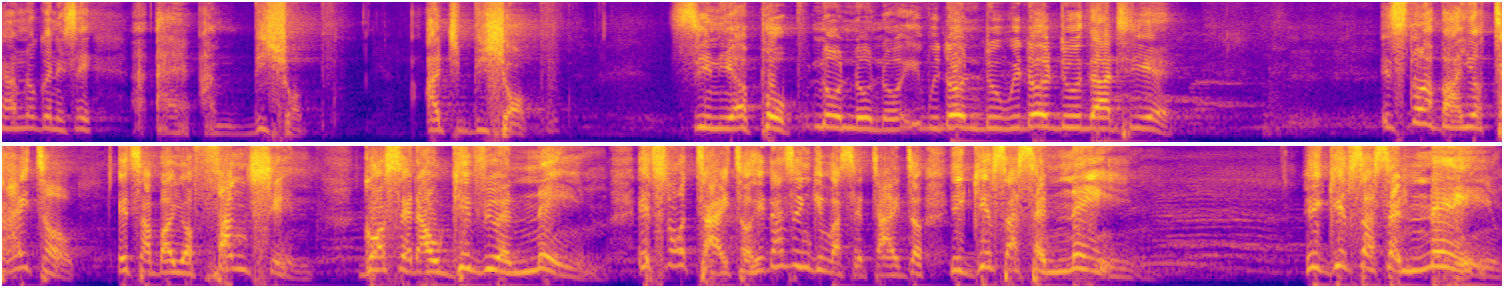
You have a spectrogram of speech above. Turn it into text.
Now, I'm not going to say, I, I'm bishop, archbishop, senior pope. No, no, no. We don't do, we don't do that here. It's not about your title, it's about your function. God said, I'll give you a name. It's not title. He doesn't give us a title. He gives us a name. He gives us a name.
